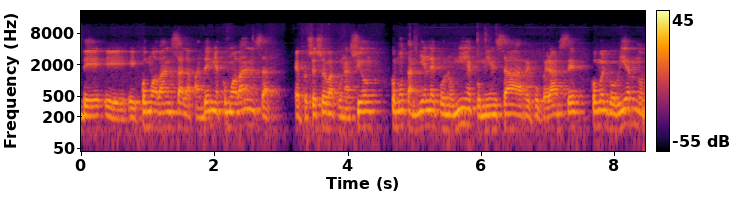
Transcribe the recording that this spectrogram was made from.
de eh, eh, cómo avanza la pandemia, cómo avanza el proceso de vacunación, cómo también la economía comienza a recuperarse, cómo el gobierno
